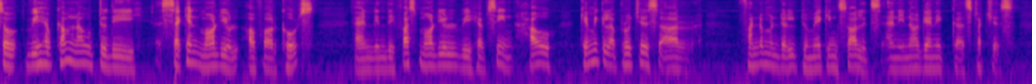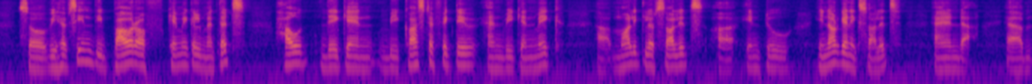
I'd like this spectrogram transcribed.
So, we have come now to the second module of our course and in the first module we have seen how chemical approaches are fundamental to making solids and inorganic uh, structures. So, we have seen the power of chemical methods, how they can be cost effective and we can make uh, molecular solids uh, into inorganic solids and um,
